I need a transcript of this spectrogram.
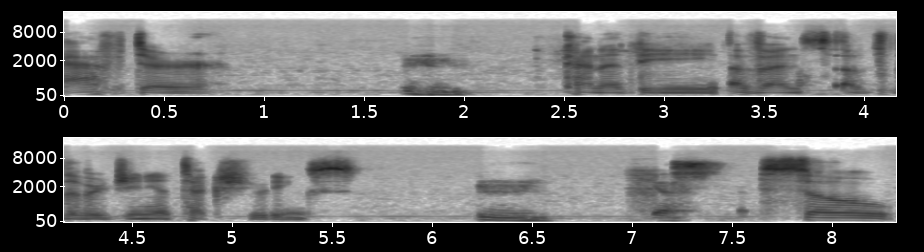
after mm-hmm. kind of the events of the Virginia Tech shootings. Mm. Yes. So,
